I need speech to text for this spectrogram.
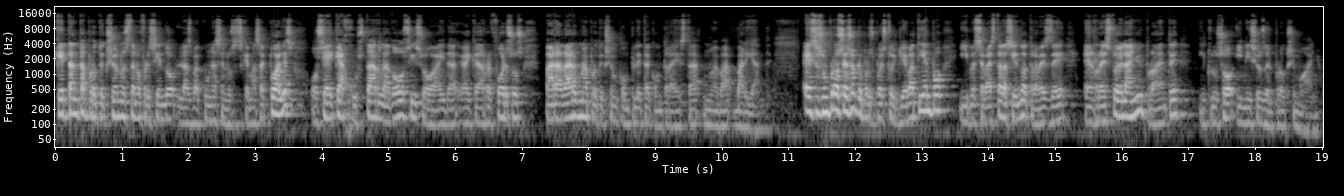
qué tanta protección nos están ofreciendo las vacunas en los esquemas actuales, o si hay que ajustar la dosis o hay, que dar refuerzos para dar una protección completa contra esta nueva variante. Ese es un proceso que por supuesto lleva tiempo y se va a estar haciendo a través de el resto del año y probablemente incluso inicios del próximo año.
